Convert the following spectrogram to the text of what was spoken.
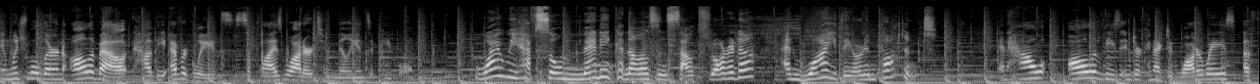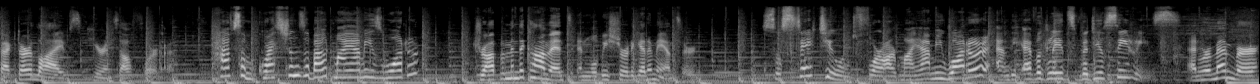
in which we'll learn all about how the Everglades supplies water to millions of people. Why we have so many canals in South Florida and why they are important. And how all of these interconnected waterways affect our lives here in South Florida. Have some questions about Miami's water? Drop them in the comments and we'll be sure to get them answered. So stay tuned for our Miami Water and the Everglades video series. And remember,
